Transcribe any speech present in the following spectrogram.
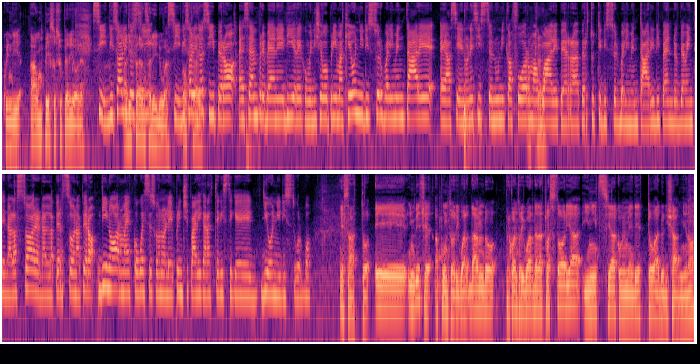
quindi ha un peso superiore. Sì, di solito A differenza sì. dei due. Sì, di Ok. solito sì, però è sempre bene dire, come dicevo prima, che ogni disturbo alimentare è a sé, non esiste un'unica forma Ok. uguale per, per tutti i disturbi alimentari, dipende ovviamente dalla storia, dalla persona, però di norma, ecco, queste sono le principali caratteristiche di ogni disturbo. Esatto, e invece appunto riguardando, per quanto riguarda la tua storia, inizia come mi hai detto a 12 anni, no?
